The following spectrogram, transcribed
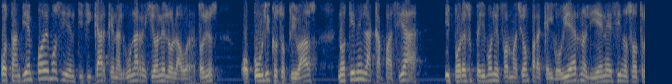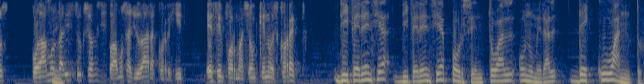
o también podemos identificar que en algunas regiones los laboratorios o públicos o privados no tienen la capacidad y por eso pedimos la información para que el gobierno, el INS y nosotros podamos dar instrucciones y podamos ayudar a corregir esa información que no es correcta. Diferencia, diferencia porcentual o numeral de cuánto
